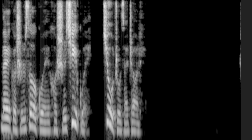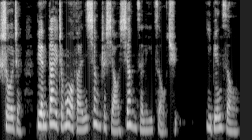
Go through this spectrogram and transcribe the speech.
那个食色鬼和食气鬼就住在这里。”说着，便带着莫凡向着小巷子里走去，一边走。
